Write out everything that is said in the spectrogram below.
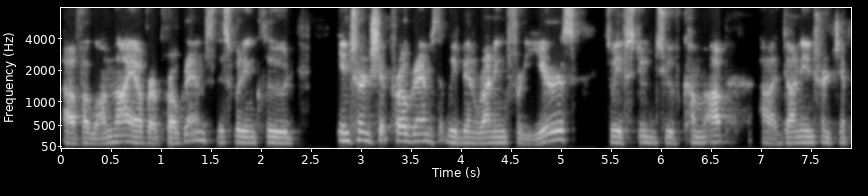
of alumni of our programs. This would include internship programs that we've been running for years. So we have students who've come up, uh, done internship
